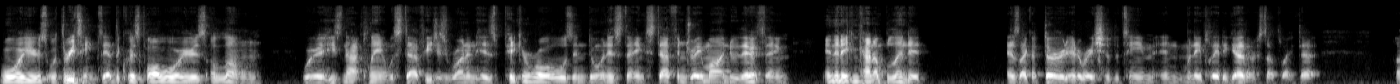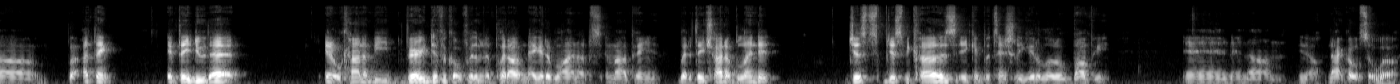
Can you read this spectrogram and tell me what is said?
Warriors, or three teams. They have the Chris Paul Warriors alone, where he's not playing with Steph. He's just running his pick and rolls and doing his thing. Steph and Draymond do their thing. And then they can kind of blend it as like a third iteration of the team and when they play together and stuff like that. Um, but I think if they do that, it'll kind of be very difficult for them to put out negative lineups, in my opinion. But if they try to blend it just just because it can potentially get a little bumpy and and um you know not go so well.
